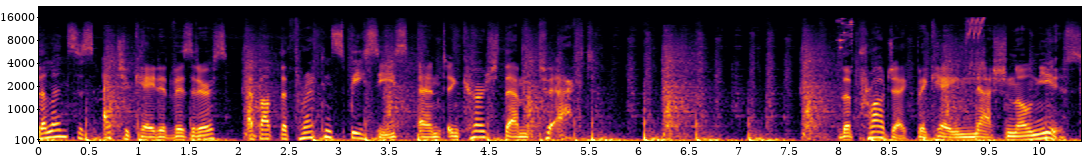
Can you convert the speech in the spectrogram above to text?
The lenses educated visitors about the threatened species and encouraged them to act. The project became national news.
